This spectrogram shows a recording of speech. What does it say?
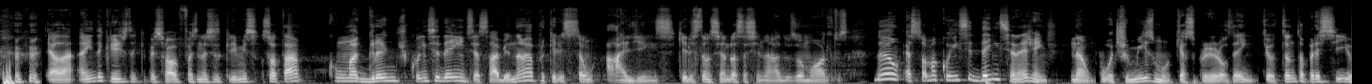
ela ainda acredita que o pessoal fazendo esses crimes só tá com uma grande coincidência, sabe? Não é porque eles são aliens que eles estão sendo assassinados ou mortos. Não, é só uma coincidência, né, gente? Não. O otimismo que a Supergirl tem, que eu tanto aprecio,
